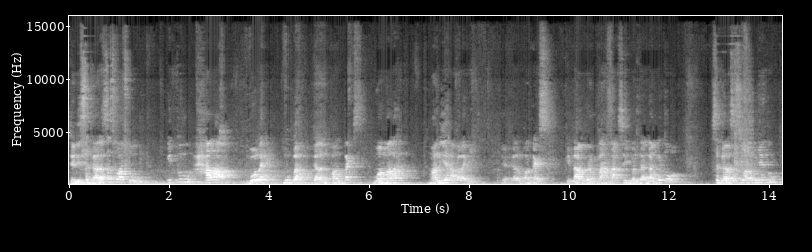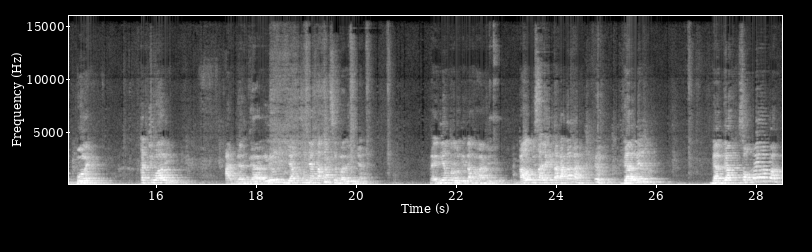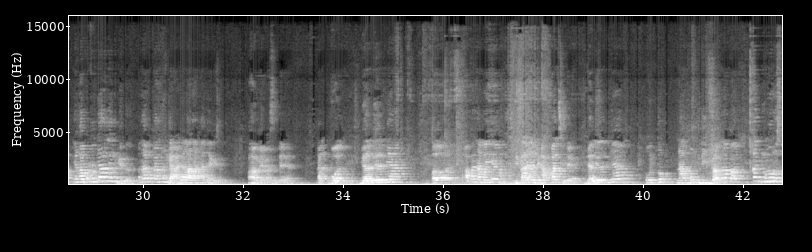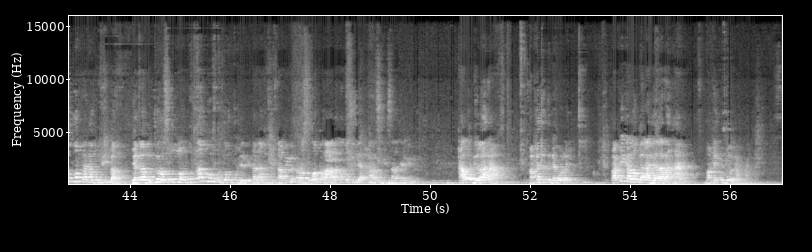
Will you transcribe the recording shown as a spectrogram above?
Jadi segala sesuatu itu halal, boleh, mubah dalam konteks muamalah maliyah apalagi. Ya, dalam konteks kita bertransaksi, berdagang itu segala sesuatunya itu boleh. Kecuali ada dalil yang menyatakan sebaliknya. Nah ini yang perlu kita pahami. Kalau misalnya kita katakan, eh, dalil dagang somai apa? Ya nggak perlu dalil gitu. Kenapa? Karena nggak ada larangannya gitu. Paham ya maksudnya ya? Buat dalilnya eh, apa namanya? Misalnya lebih advance gitu ya. Dalilnya untuk nabung di bank apa? Kan dulu Rasulullah nggak nabung di bank. Ya nggak butuh Rasulullah untuk nabung untuk kemudian kita nabung. Tapi Rasulullah melarang atau tidak? Harus misalnya gitu. Kalau dilarang, maka itu tidak boleh. Tapi kalau nggak ada larangan, maka itu boleh.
